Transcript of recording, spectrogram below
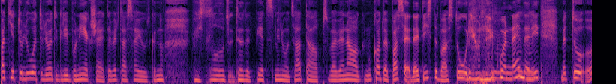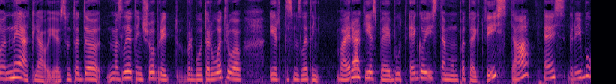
pat ja tu ļoti, ļoti gribi un iekšēji tev ir tā sajūta, ka, nu, viss lūdzu, dodiet piecas minūtes attālpas vai vienalga, nu, kaut vai pasēdēt istabā stūri un neko mhm. nedarīt, mm -hmm. bet tu uh, neatļaujies. Un tad uh, mazliet šobrīd, varbūt ar otro, ir tas mazliet vairāk iespēja būt egoistam un pateikt, viss tā, es gribu,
